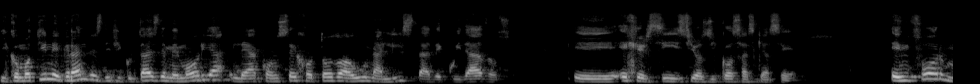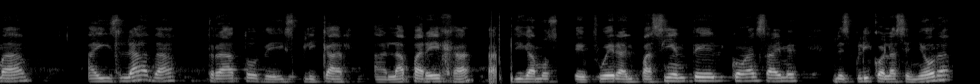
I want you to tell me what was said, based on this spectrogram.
Y como tiene grandes dificultades de memoria, le aconsejo todo a una lista de cuidados, eh, ejercicios y cosas que hacer. En forma aislada, trato de explicar a la pareja, digamos que fuera el paciente con Alzheimer, le explico a la señora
